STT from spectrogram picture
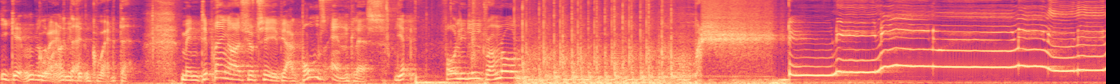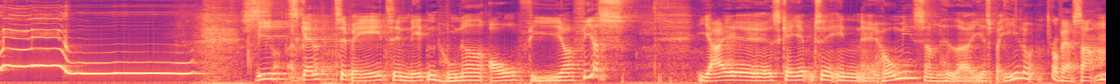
igennem er vidunderlig film. er det da. Men det bringer os jo til Bjarke Bruns anden plads. Yep. Får lige et lille drumroll. Skal tilbage til 1984. Jeg øh, skal hjem til en øh, homie, som hedder Jesper Elund. Og være sammen.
